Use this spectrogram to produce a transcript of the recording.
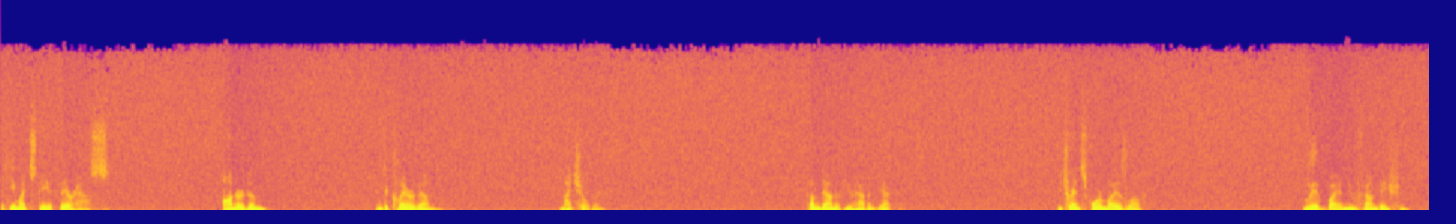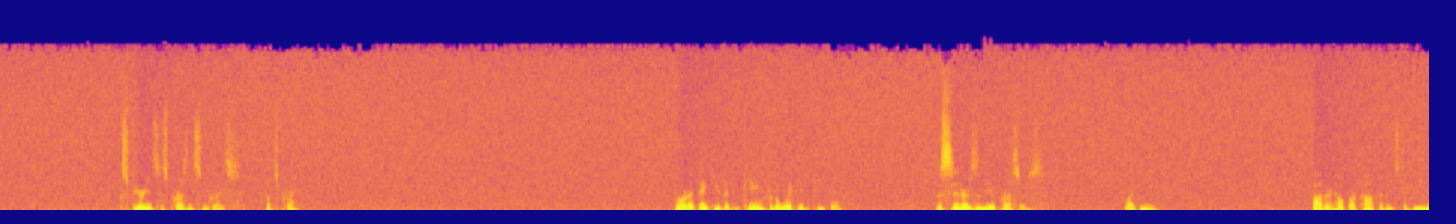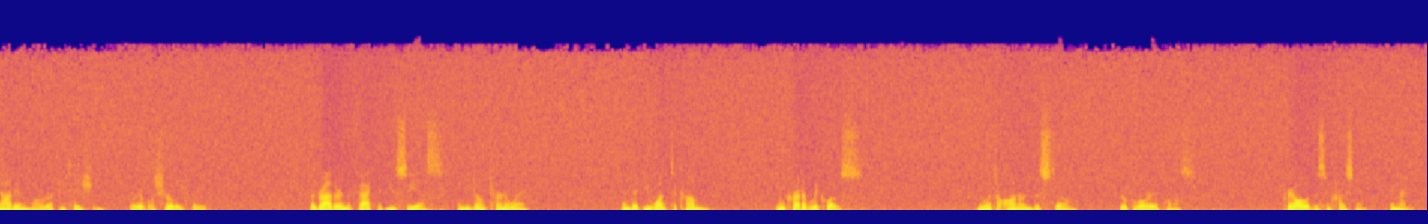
that he might stay at their house, honor them, and declare them my children. Come down if you haven't yet. Be transformed by his love. Live by a new foundation. Experience his presence and grace. Let's pray. Lord, I thank you that you came for the wicked people, the sinners and the oppressors, like me. Father, help our confidence to be not in our reputation, for it will surely fade, but rather in the fact that you see us and you don't turn away, and that you want to come incredibly close. You want to honor and bestow your glory upon us. Pray all of this in Christ's name. Amen.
